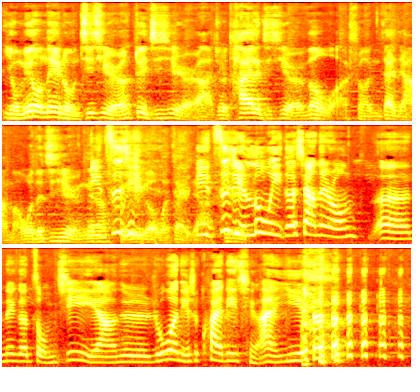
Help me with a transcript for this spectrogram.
有没有那种机器人对机器人啊？就是他一个机器人问我说你在家吗？我的机器人跟他你自己回一个我在家，你自己录一个像那种呃那个总机一样，就是如果你是快递，请按一；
